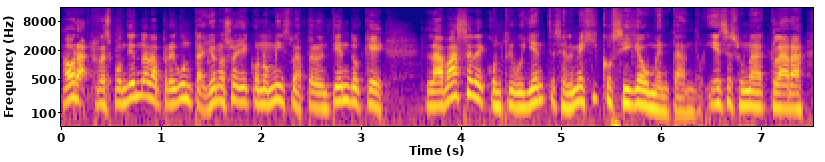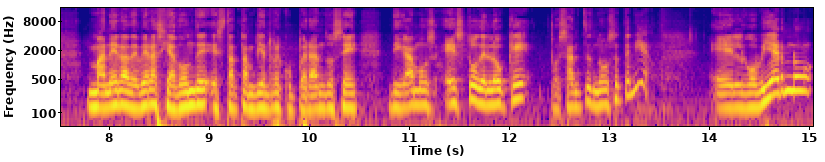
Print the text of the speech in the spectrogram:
Ahora, respondiendo a la pregunta, yo no soy economista, pero entiendo que la base de contribuyentes en México sigue aumentando y esa es una clara manera de ver hacia dónde está también recuperándose, digamos, esto de lo que pues antes no se tenía. El gobierno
